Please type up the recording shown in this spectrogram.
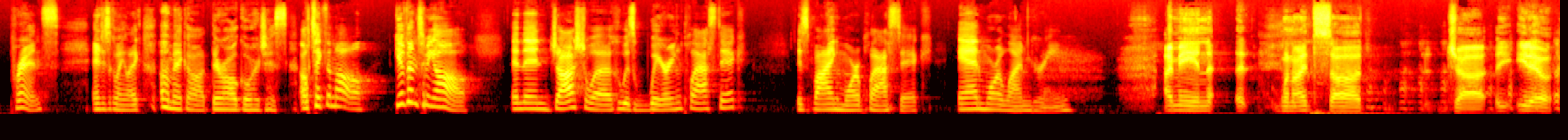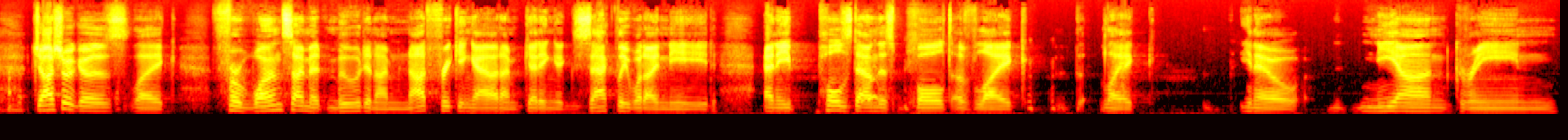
prints and just going like, "Oh my god, they're all gorgeous. I'll take them all. Give them to me all." And then Joshua, who is wearing plastic, is buying more plastic and more lime green. I mean, uh, when I saw Jo, you know, Joshua goes like, "For once, I'm at mood and I'm not freaking out. I'm getting exactly what I need," and he pulls down this bolt of like, like, you know, neon green.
